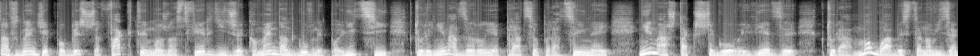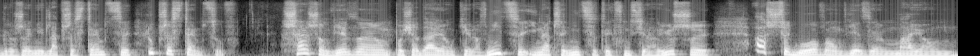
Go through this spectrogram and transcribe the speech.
na względzie powyższe fakty, można stwierdzić, że komendant główny policji, który nie nadzoruje pracy operacyjnej, nie ma aż tak szczegółowej wiedzy, która mogłaby stanowić zagrożenie dla przestępcy lub przestępców. Szerszą wiedzę posiadają kierownicy i naczelnicy tych funkcjonariuszy, a szczegółową wiedzę mają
